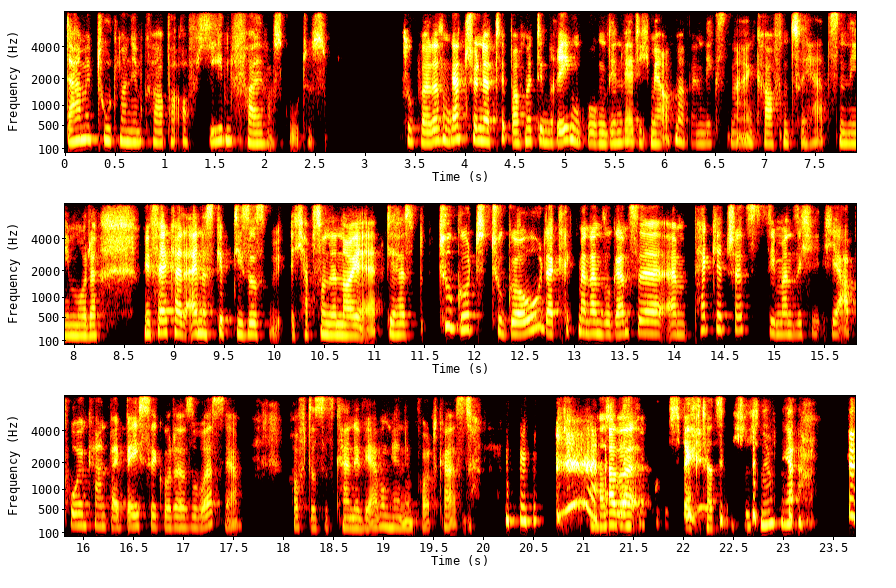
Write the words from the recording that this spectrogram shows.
Damit tut man dem Körper auf jeden Fall was Gutes. Super, das ist ein ganz schöner Tipp, auch mit dem Regenbogen. Den werde ich mir auch mal beim nächsten Mal einkaufen zu Herzen nehmen. Oder mir fällt gerade ein, es gibt dieses, ich habe so eine neue App, die heißt Too Good to Go. Da kriegt man dann so ganze ähm, Packages, die man sich hier abholen kann bei Basic oder sowas. Ja, ich hoffe, das ist keine Werbung hier in dem Podcast. Aber Zweck tatsächlich, ne? Ja.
